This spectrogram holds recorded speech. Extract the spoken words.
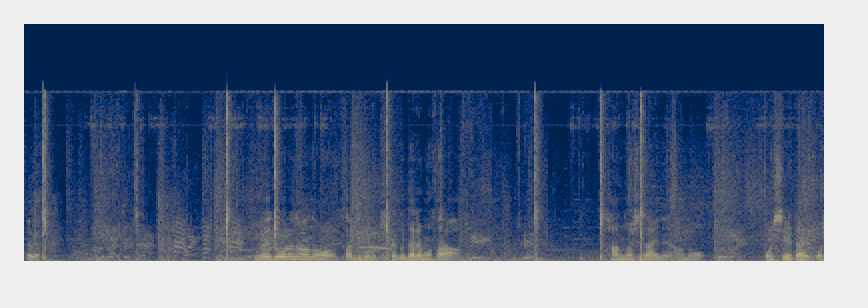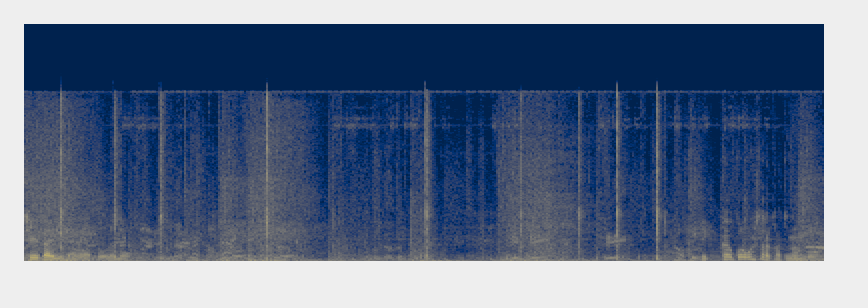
やべ。意外と俺のあのさっきの企画誰もさ反応してないね。あの教えたい教えたいみたいなやつ俺の。一回転ばしたら勝ちなんだよね。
